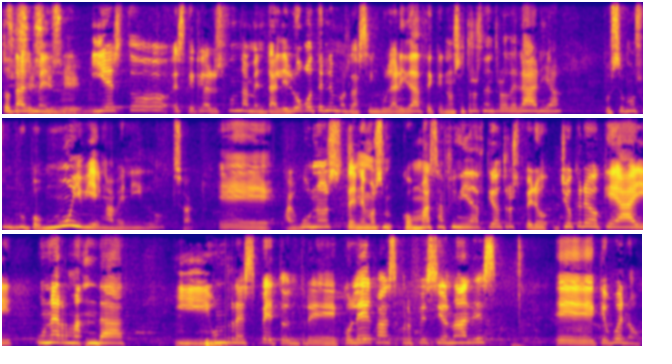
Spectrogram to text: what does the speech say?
Totalmente. Sí, sí, sí. Y esto es que, claro, es fundamental. Y luego tenemos la singularidad de que nosotros dentro del área, pues somos un grupo muy bien avenido. Exacto. Eh, algunos tenemos con más afinidad que otros, pero yo creo que hay una hermandad y un respeto entre colegas profesionales eh, que, bueno,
